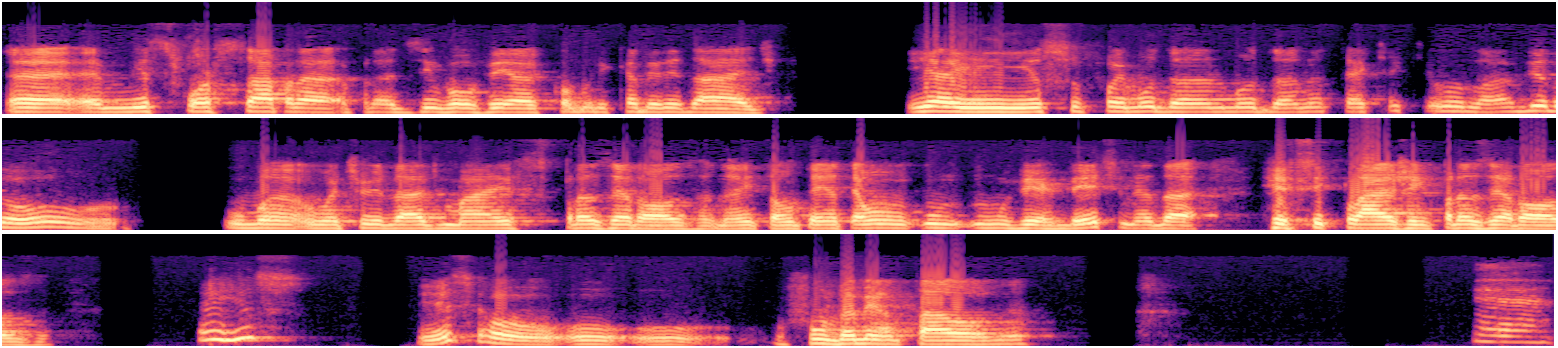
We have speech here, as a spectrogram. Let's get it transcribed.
é, é me esforçar para desenvolver a comunicabilidade. E aí isso foi mudando, mudando, até que aquilo lá virou uma, uma atividade mais prazerosa. Né? Então tem até um, um, um verbete né, da reciclagem prazerosa. É isso. Esse é o, o, o fundamental. Né? É,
